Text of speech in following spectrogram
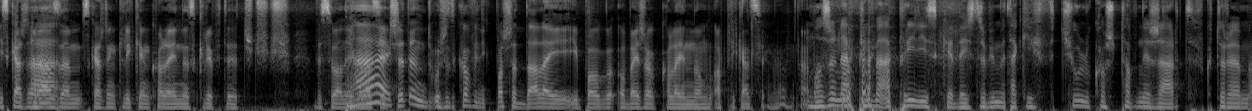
I z każdym A... razem, z każdym klikiem kolejne skrypty. Cz, cz, cz, wysyłane tak. informacje, czy ten użytkownik poszedł dalej i obejrzał kolejną aplikację. No. Może na Prima Aprilis kiedyś zrobimy taki wciul kosztowny żart, w którym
